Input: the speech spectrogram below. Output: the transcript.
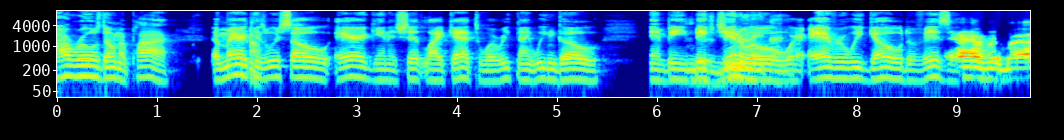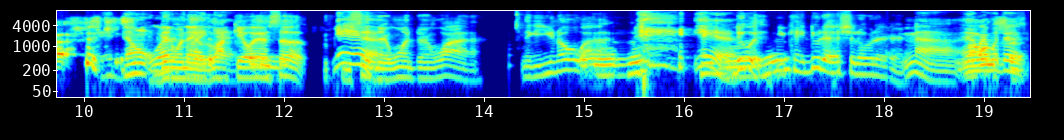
our rules don't apply. Americans, no. we're so arrogant and shit like that to where we think we can go and be big general wherever we go to visit. Ever, bro. it don't work. Then when they like lock that. your ass up, yeah. you sitting there wondering why. Nigga, you know why? Mm-hmm. yeah, do it. You can't do that shit over there. Nah, and no, like with this,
